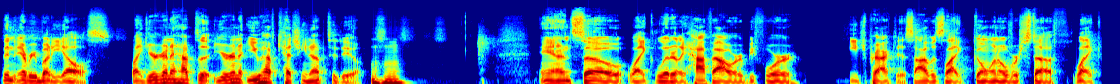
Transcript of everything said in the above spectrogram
Than everybody else. Like you're gonna have to, you're gonna, you have catching up to do. Mm-hmm. And so, like, literally half hour before each practice, I was like going over stuff like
